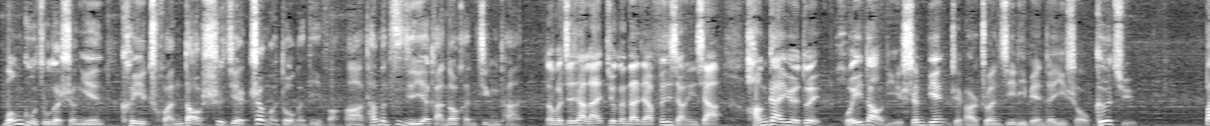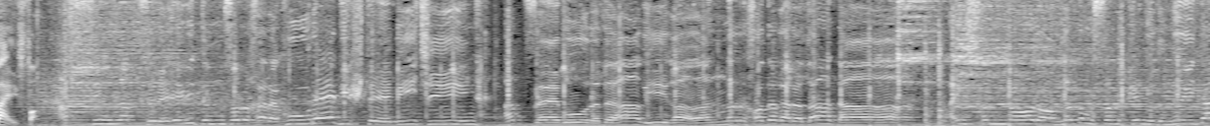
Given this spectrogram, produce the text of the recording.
蒙古族的声音可以传到世界这么多个地方啊！他们自己也感到很惊叹。那么接下来就跟大家分享一下杭盖乐队《回到你身边》这盘专辑里边的一首歌曲《拜访》。Сондороо надам самкен үдмүйда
